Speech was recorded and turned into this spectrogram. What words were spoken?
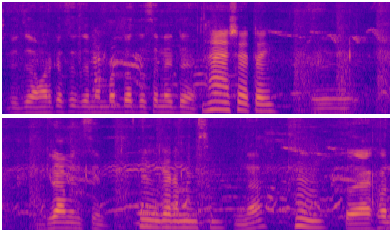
এই যে আমার কাছে যে নাম্বারটা দিচ্ছেন এইটা? হ্যাঁ সেটাই। গ্রামীণ সিম। হুম গ্রামীণ সিম। না? হুম। তো এখন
